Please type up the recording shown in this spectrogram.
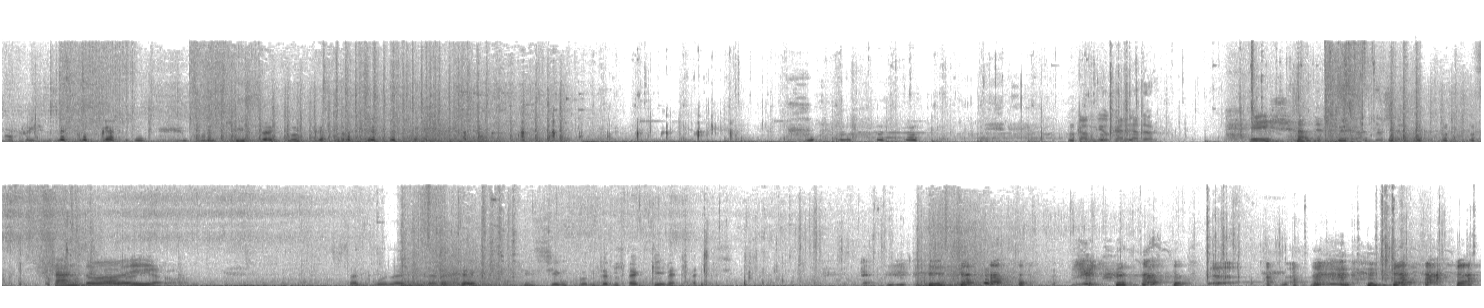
¿Por qué sacó? Cambio cargador. Esa. Pegándose. Tanto ahí. Sacó una carga de extinción contra la clase.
